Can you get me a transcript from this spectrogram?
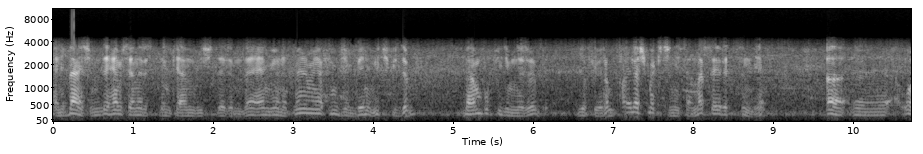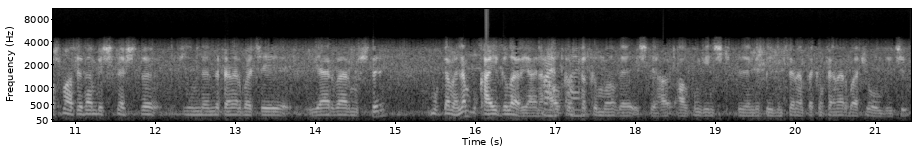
hani ben şimdi hem senaristim kendi işlerimde hem yönetmenim hem yapımcıyım. Benim içgüdüm ben bu filmleri yapıyorum paylaşmak için insanlar seyretsin diye. Ha, e, Osman Seden Beşiktaş'ta filmlerinde Fenerbahçe'ye yer vermişti. Muhtemelen bu kaygılar yani Evet, halkın aynen. takımı ve işte ha- halkın geniş kitlelerinde benimsenen takım Fenerbahçe olduğu için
